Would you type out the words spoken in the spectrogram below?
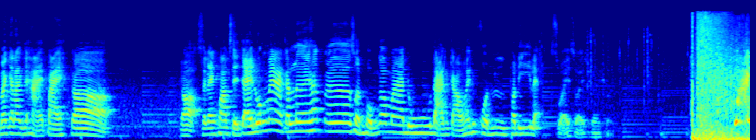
มันกำลังจะหายไปก็ ก็แสดงความเสียใจล่วงหน้ากันเลยครับ เออ ส่วนผมก็มาดูด่านเก่าให้ทุกคนพอดีแหละ สวยสวยสวยสวยว้าย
